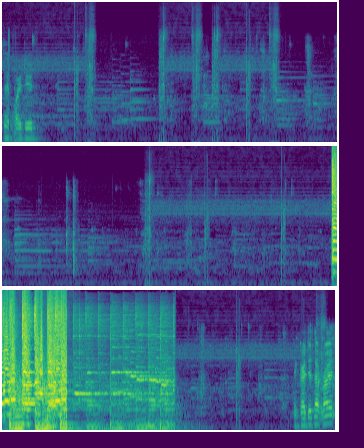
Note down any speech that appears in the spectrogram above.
Birthday boy, dude? Think I did that right?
